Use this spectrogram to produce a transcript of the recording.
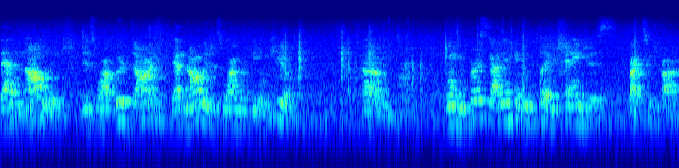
That knowledge is why we're dying. That knowledge is why we're being killed. Um, when we first got in here, we played Changes by Tupac.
